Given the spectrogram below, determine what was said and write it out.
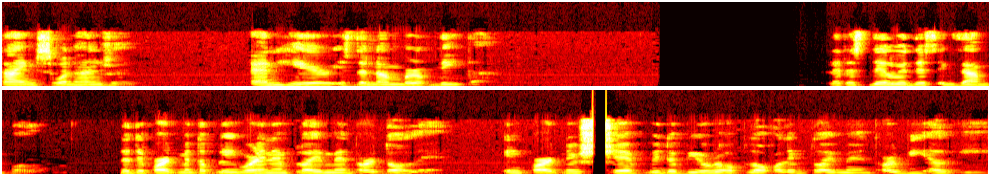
times 100 and here is the number of data. Let us deal with this example. The Department of Labor and Employment or DOLE, in partnership with the Bureau of Local Employment or BLE,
